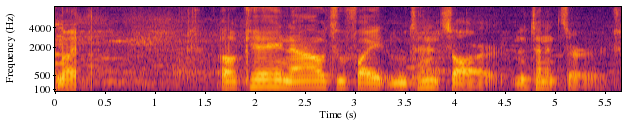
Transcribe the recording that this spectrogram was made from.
No. Okay, now to fight Lieutenant Sarge. Lieutenant Surge.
